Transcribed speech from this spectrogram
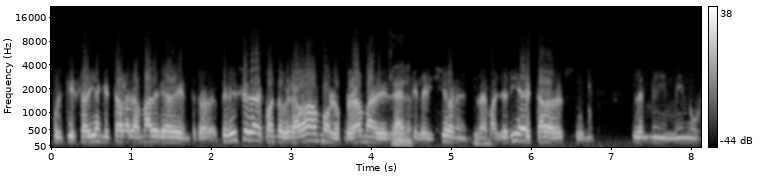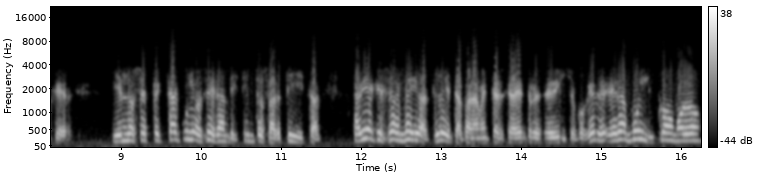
porque sabían que estaba la madre adentro. Pero eso era cuando grabábamos los programas de, Claro. televisión, la mayoría estaba su, la- mi, mi mujer. Y en los espectáculos eran distintos artistas. Había que ser medio atleta para meterse adentro de ese bicho, porque era, muy incómodo,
